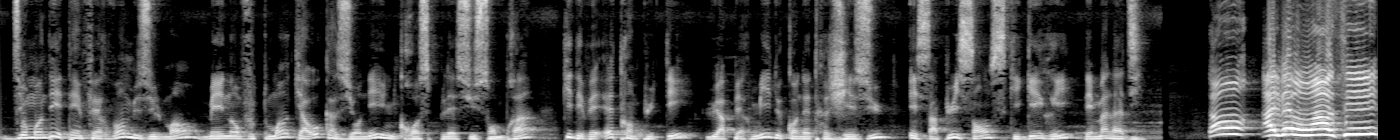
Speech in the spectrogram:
Diomandé est un fervent musulman, mais un envoûtement qui a occasionné une grosse plaie sur son bras qui devait être amputé lui a permis de connaître Jésus et sa puissance qui guérit des maladies. Donc, arrivé un moment aussi,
